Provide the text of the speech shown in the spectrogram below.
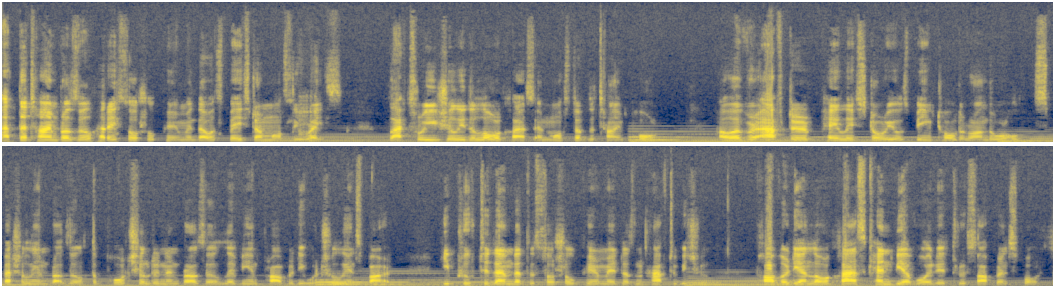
At the time, Brazil had a social pyramid that was based on mostly race. Blacks were usually the lower class and most of the time poor. However, after Pele's story was being told around the world, especially in Brazil, the poor children in Brazil living in poverty were truly inspired. He proved to them that the social pyramid doesn't have to be true. Poverty and lower class can be avoided through soccer and sports.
